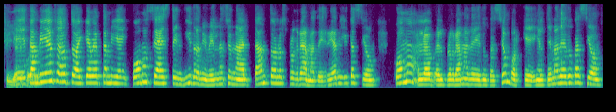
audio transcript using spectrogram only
sí. eh, también, Fausto, hay que ver también cómo se ha extendido a nivel nacional tanto los programas de rehabilitación como el programa de educación, porque en el tema de educación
